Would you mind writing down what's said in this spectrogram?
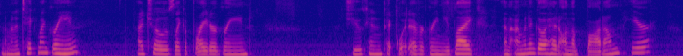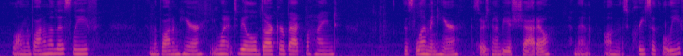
And I'm going to take my green. I chose like a brighter green. You can pick whatever green you'd like. And I'm going to go ahead on the bottom here, along the bottom of this leaf, and the bottom here. You want it to be a little darker back behind this lemon here, because there's going to be a shadow. And then on this crease of the leaf.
